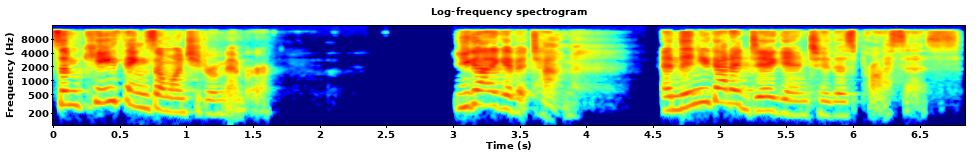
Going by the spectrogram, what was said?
some key things I want you to remember. You got to give it time. And then you got to dig into this process.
